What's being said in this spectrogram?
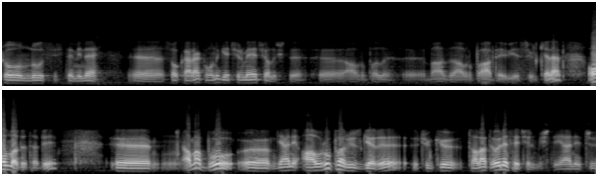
çoğunluğu sistemine e, sokarak onu geçirmeye çalıştı e, Avrupalı e, bazı Avrupa AB üyesi ülkeler. Olmadı tabii. E, ama bu e, yani Avrupa rüzgarı çünkü Talat öyle seçilmişti. Yani e,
